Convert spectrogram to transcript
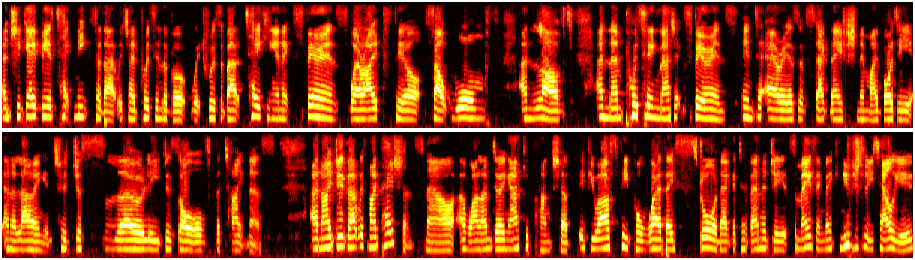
And she gave me a technique for that, which I put in the book, which was about taking an experience where I'd feel, felt warmth and loved and then putting that experience into areas of stagnation in my body and allowing it to just slowly dissolve the tightness. And I do that with my patients now uh, while I'm doing acupuncture. If you ask people where they store negative energy, it's amazing. They can usually tell you.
